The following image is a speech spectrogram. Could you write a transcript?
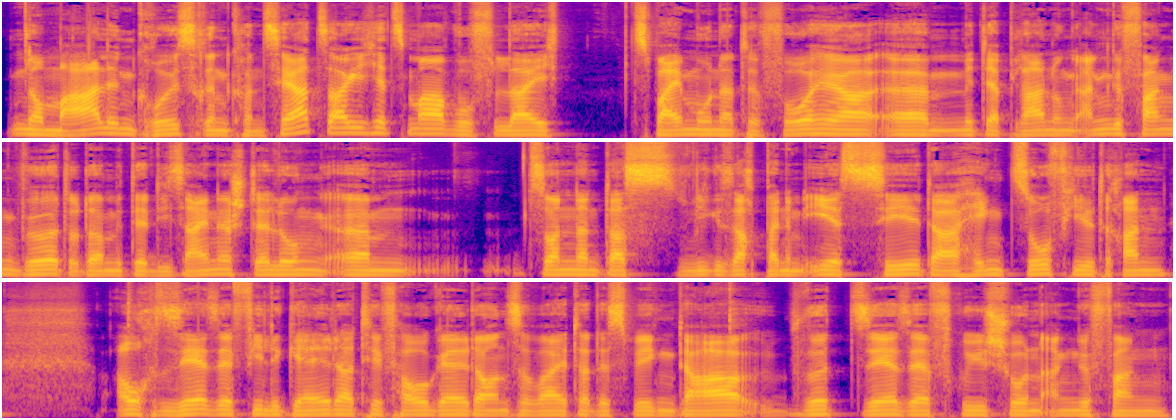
normalen, größeren Konzert, sage ich jetzt mal, wo vielleicht zwei Monate vorher äh, mit der Planung angefangen wird oder mit der Designerstellung, ähm, sondern das, wie gesagt, bei einem ESC, da hängt so viel dran, auch sehr, sehr viele Gelder, TV-Gelder und so weiter. Deswegen da wird sehr, sehr früh schon angefangen,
